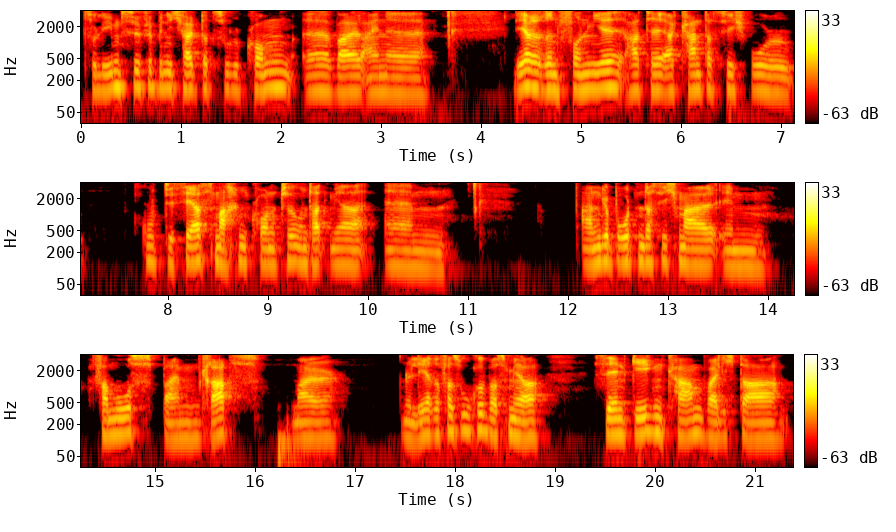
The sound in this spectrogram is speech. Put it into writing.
zur Lebenshilfe bin ich halt dazu gekommen, äh, weil eine Lehrerin von mir hatte erkannt, dass ich wohl gut Desserts machen konnte und hat mir ähm, angeboten, dass ich mal im Famos beim Graz mal eine Lehre versuche, was mir sehr entgegenkam, weil ich da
